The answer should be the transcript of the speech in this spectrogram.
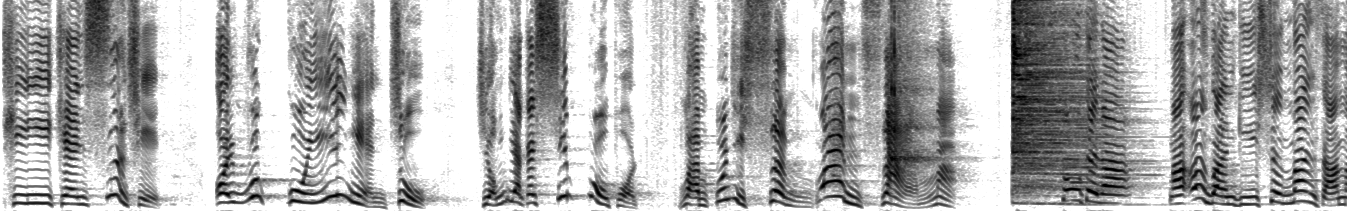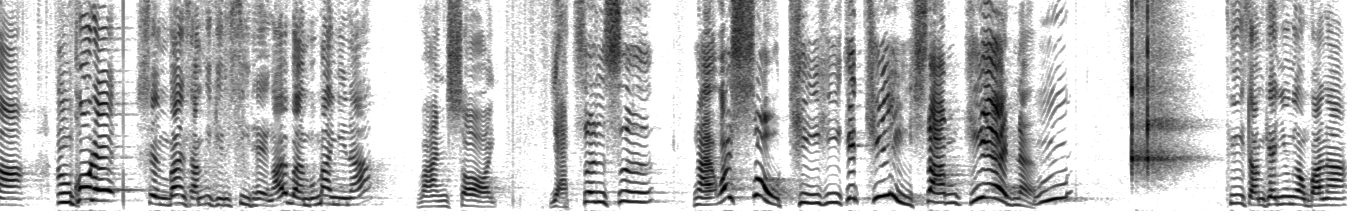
听一件事情，爱物归原主，将一个十宝盘还不是十万三嘛？说对啦，我二万二十万三嘛，唔过咧，十万三已经死掉，我还不满意啦。万岁，也真是我爱受提起的第三件呢。嗯。第三件用样办啊？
